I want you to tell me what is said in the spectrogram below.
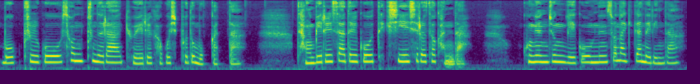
목 풀고 손 푸느라 교회를 가고 싶어도 못 갔다. 장비를 싸들고 택시에 실어서 간다. 공연 중 예고 없는 소나기가 내린다.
